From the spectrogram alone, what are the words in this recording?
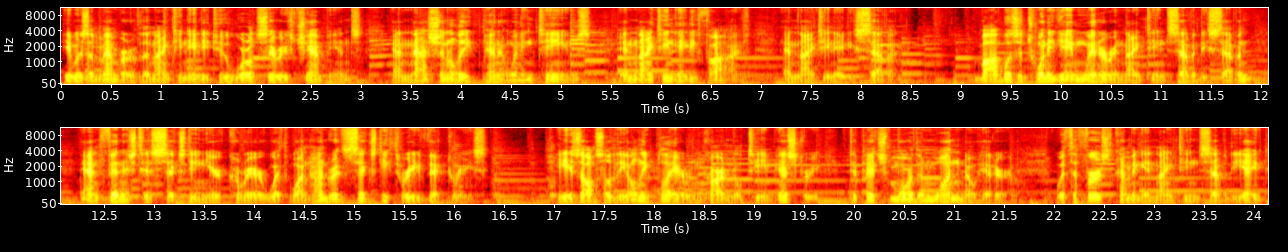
He was a member of the 1982 World Series champions and National League pennant winning teams in 1985 and 1987. Bob was a 20 game winner in 1977 and finished his 16 year career with 163 victories. He is also the only player in Cardinal team history to pitch more than one no hitter with the first coming in 1978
